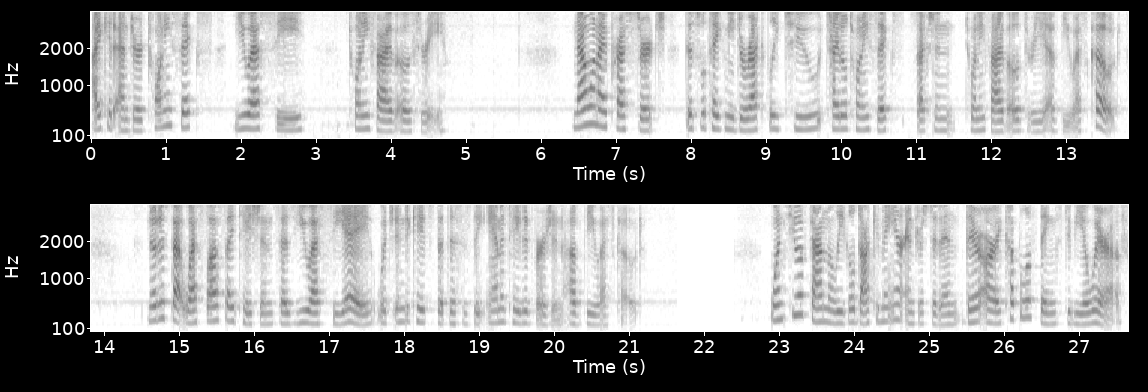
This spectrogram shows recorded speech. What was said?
I could enter 26 USC 2503. Now when I press search, this will take me directly to Title 26, Section 2503 of the U.S. Code. Notice that Westlaw citation says USCA, which indicates that this is the annotated version of the U.S. Code. Once you have found the legal document you're interested in, there are a couple of things to be aware of.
